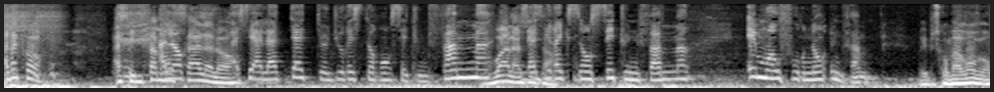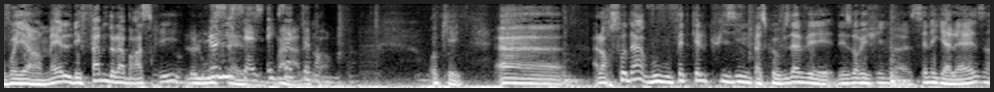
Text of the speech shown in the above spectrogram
Ah d'accord. Ah, c'est une femme en salle alors. C'est à la tête du restaurant, c'est une femme. Voilà, c'est La direction, c'est une femme. Et moi au fournant, une femme. Oui, parce qu'on m'a envoyé un mail, les femmes de la brasserie, le Louis Le Louis XVI. XVI, exactement. ok. Euh, alors, Soda, vous, vous faites quelle cuisine? Parce que vous avez des origines euh, sénégalaises.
